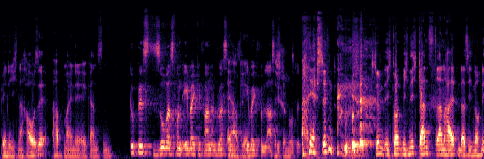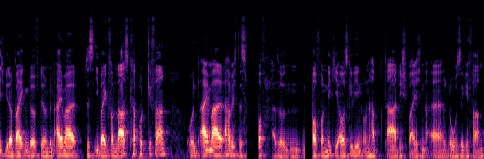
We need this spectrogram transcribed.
bin ich nach Hause, habe meine ganzen Du bist sowas von E-Bike gefahren und du hast Ja, aber das okay. E-Bike von Lars geschrottet. ja, stimmt. stimmt, ich konnte mich nicht ganz dran halten, dass ich noch nicht wieder biken durfte und bin einmal das E-Bike von Lars kaputt gefahren und einmal habe ich das also ein Lauf von Niki ausgeliehen und habe da die Speichen äh, lose gefahren.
